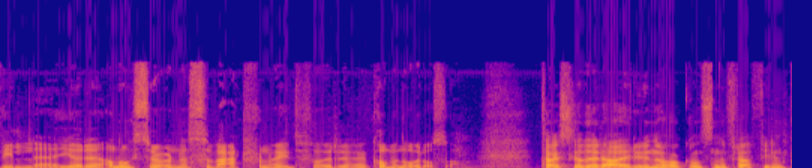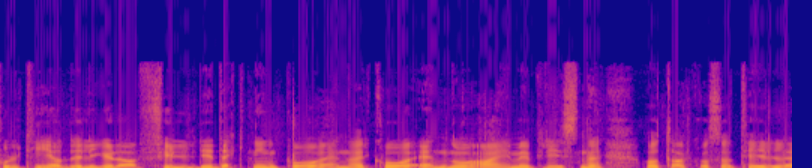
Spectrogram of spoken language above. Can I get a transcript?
vil gjøre annonsørene svært fornøyd for kommende år også. Takk skal dere ha, Rune Haakonsen fra Filmpolitiet. Og det ligger da fyldig dekning på nrk.no av Emmy-prisene. Og takk også til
